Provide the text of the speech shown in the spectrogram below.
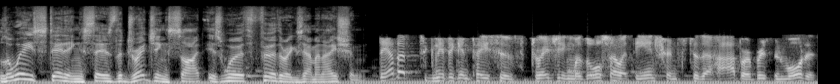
Louise Stedding says the dredging site is worth further examination. The other significant piece of dredging was also at the entrance to the harbour of Brisbane Waters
